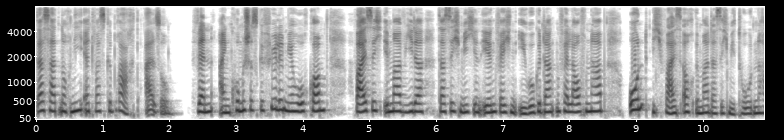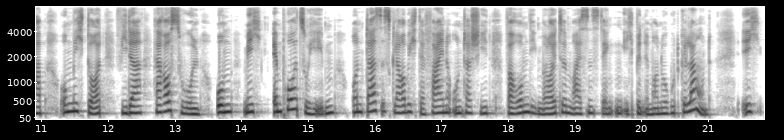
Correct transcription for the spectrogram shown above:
das hat noch nie etwas gebracht. Also, Wenn ein komisches Gefühl in mir hochkommt, weiß ich immer wieder, dass ich mich in irgendwelchen Ego-Gedanken verlaufen habe und ich weiß auch immer, dass ich Methoden habe, um mich dort wieder herauszuholen, um mich emporzuheben. Und das ist, glaube ich, der feine Unterschied, warum die Leute meistens denken, ich bin immer nur gut gelaunt. Ich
